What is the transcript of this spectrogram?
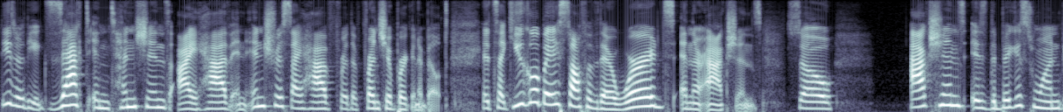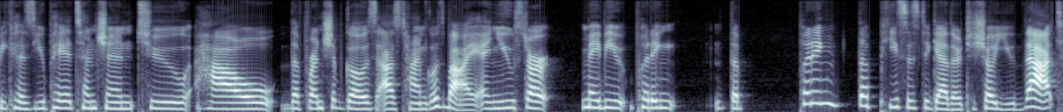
these are the exact intentions I have and interests I have for the friendship we're going to build. It's like you go based off of their words and their actions. So, actions is the biggest one because you pay attention to how the friendship goes as time goes by and you start maybe putting the putting the pieces together to show you that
